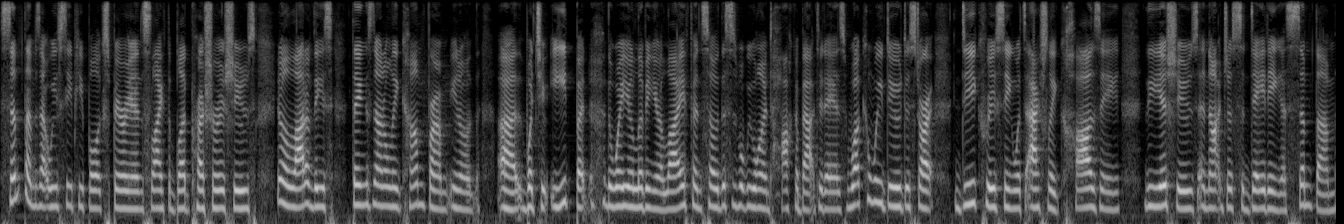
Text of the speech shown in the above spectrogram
symptoms that we see people experience, like the blood pressure issues, you know, a lot of these things not only come from, you know, uh, what you eat, but the way you're living your life. And so, this is what we want to talk about today is what can we do to start decreasing what's actually causing the issues and not just sedating a symptom.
